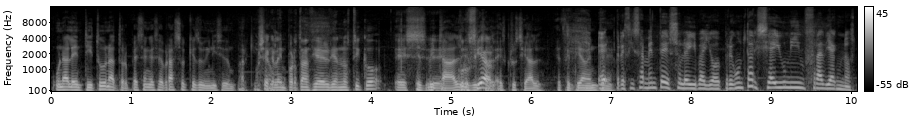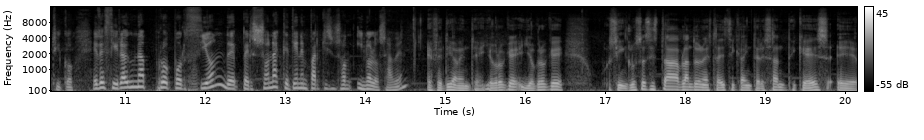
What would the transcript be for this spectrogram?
una lentitud, una torpeza en ese brazo que es un inicio de un Parkinson. O sea que la importancia del diagnóstico es, eh, vital, crucial. Es, crucial, efectivamente. Eh, precisamente eso le iba yo a preguntar, si hay un infradiagnóstico. Es decir, ¿hay una proporción de personas que tienen Parkinson y no lo saben? Efectivamente. Yo creo que, yo creo que si incluso se está hablando de una estadística interesante, que es eh,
